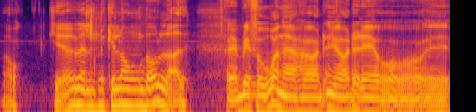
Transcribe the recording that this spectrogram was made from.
och, eh, väldigt mycket långbollar. Jag blev förvånad när jag hörde, jag hörde det och, eh,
